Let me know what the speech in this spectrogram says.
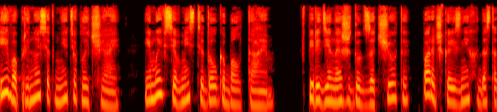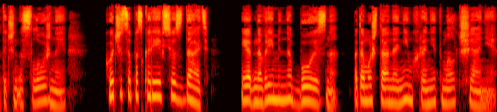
Ива приносит мне теплый чай, и мы все вместе долго болтаем. Впереди нас ждут зачеты, парочка из них достаточно сложные. Хочется поскорее все сдать, и одновременно боязно, потому что аноним хранит молчание.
